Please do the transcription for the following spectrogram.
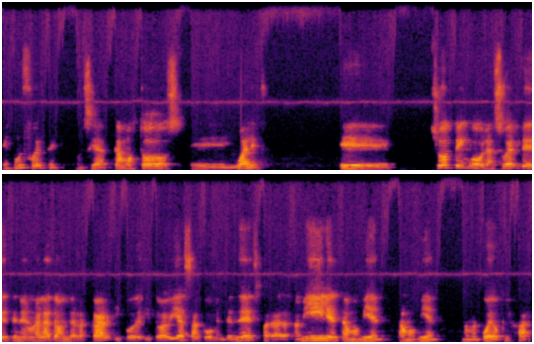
es muy fuerte. O sea, estamos todos iguales. Yo tengo la suerte de tener una lata donde rascar y, poder, y todavía saco, ¿me entendés? Para la familia, estamos bien, estamos bien, no me puedo quejar,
